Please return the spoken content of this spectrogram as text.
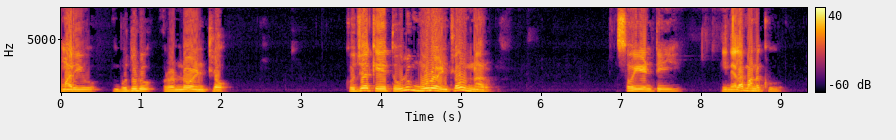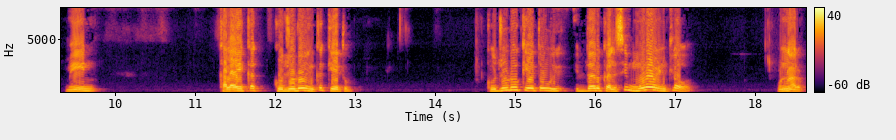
మరియు బుధుడు రెండో ఇంట్లో కుజకేతువులు మూడో ఇంట్లో ఉన్నారు. సో ఏంటి? ఈ నెల మనకు మెయిన్ కలయిక కుజుడు ఇంకా కేతువు. కుజుడు కేతువు ఇద్దరు కలిసి మూడో ఇంట్లో ఉన్నారు.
